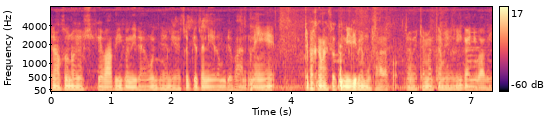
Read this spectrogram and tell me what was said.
တော့ဆုံးတော့ရောက်ရှိခဲ့ပါပြီကုန်ဒီတိုင်းဝန်ကျန်လေးဆွပြတဲ့နေတော့မပြောပါနဲ့တစ်ပတ်ကမှဆိုသူနေလေးပဲမူထားတာပေါ့ဒါပေမဲ့ကျွန်မတမ်းမင်းလေးကင်နေပါပြီ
